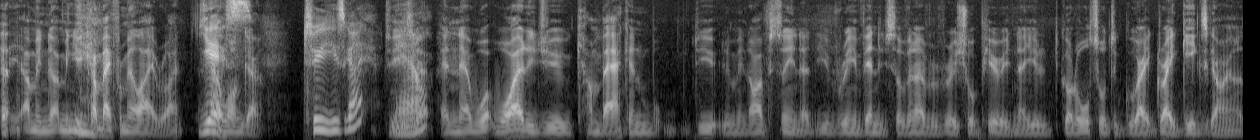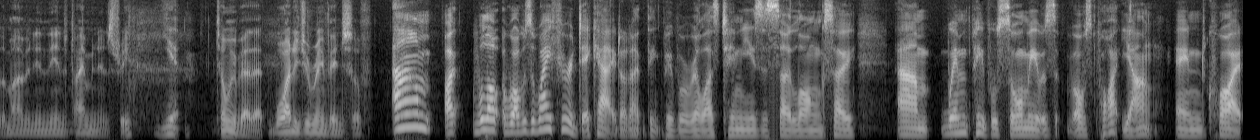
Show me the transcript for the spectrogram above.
Uh, I mean, I mean, you come back from LA, right? Yes. How long ago? Two years ago. Two years now. ago. And now, what? Why did you come back? And do you? I mean, I've seen it. You've reinvented yourself in over a very short period. Now you've got all sorts of great, great gigs going on at the moment in the entertainment industry. Yeah. Tell me about that. Why did you reinvent yourself? Um, I, well, I, I was away for a decade. I don't think people realise ten years is so long. So, um, when people saw me, it was I was quite young and quite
